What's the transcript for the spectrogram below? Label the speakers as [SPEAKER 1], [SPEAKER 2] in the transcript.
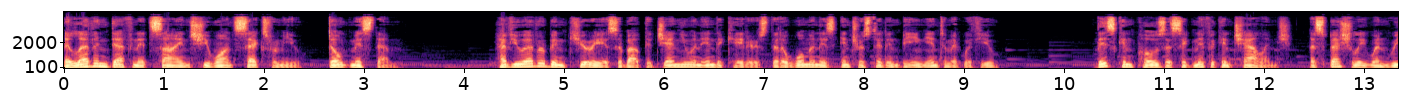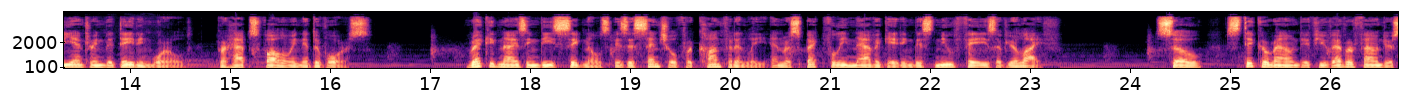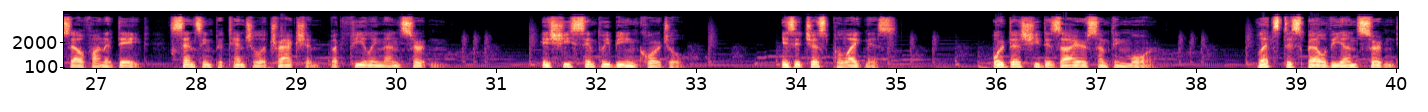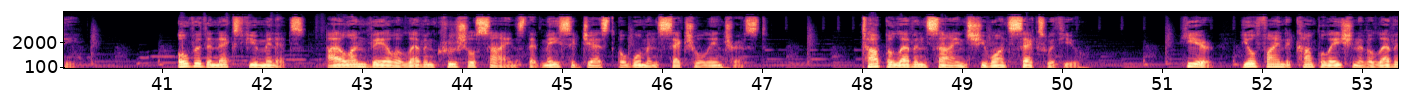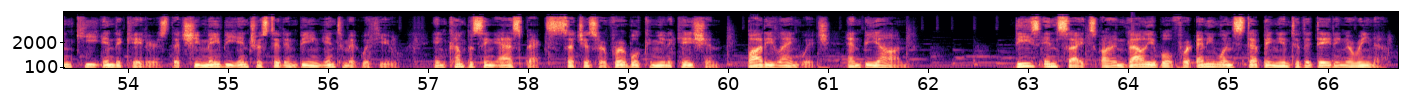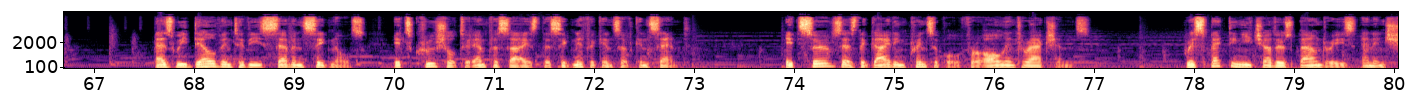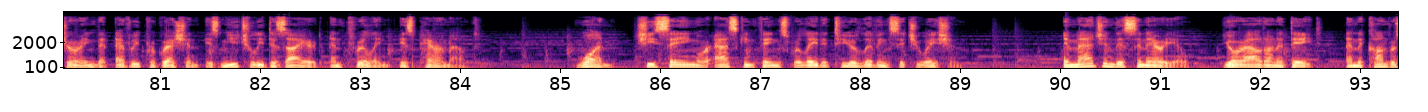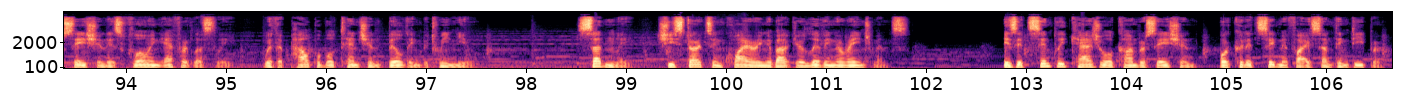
[SPEAKER 1] 11 definite signs she wants sex from you, don't miss them. Have you ever been curious about the genuine indicators that a woman is interested in being intimate with you? This can pose a significant challenge, especially when re-entering the dating world, perhaps following a divorce. Recognizing these signals is essential for confidently and respectfully navigating this new phase of your life. So, stick around if you've ever found yourself on a date, sensing potential attraction but feeling uncertain. Is she simply being cordial? Is it just politeness? Or does she desire something more? Let's dispel the uncertainty. Over the next few minutes, I'll unveil 11 crucial signs that may suggest a woman's sexual interest. Top 11 signs she wants sex with you. Here, you'll find a compilation of 11 key indicators that she may be interested in being intimate with you, encompassing aspects such as her verbal communication, body language, and beyond. These insights are invaluable for anyone stepping into the dating arena. As we delve into these seven signals, it's crucial to emphasize the significance of consent. It serves as the guiding principle for all interactions. Respecting each other's boundaries and ensuring that every progression is mutually desired and thrilling is paramount. 1. She's saying or asking things related to your living situation. Imagine this scenario, you're out on a date, and the conversation is flowing effortlessly, with a palpable tension building between you. Suddenly, she starts inquiring about your living arrangements. Is it simply casual conversation, or could it signify something deeper?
